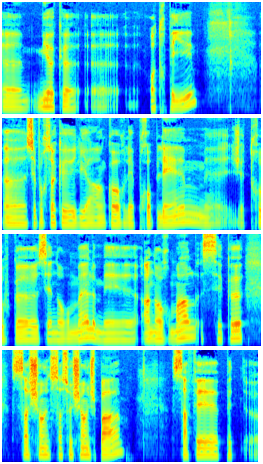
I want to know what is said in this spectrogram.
euh, mieux que euh, autres pays. Euh, c'est pour ça qu'il y a encore les problèmes. Je trouve que c'est normal, mais anormal, c'est que ça change, ça se change pas. Ça fait peut- euh,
